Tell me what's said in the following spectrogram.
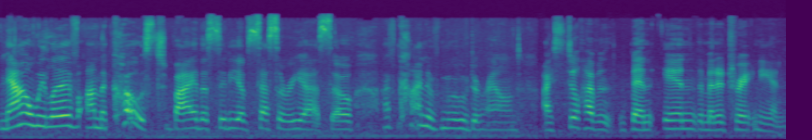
now we live on the coast by the city of Caesarea. So I've kind of moved around. I still haven't been in the Mediterranean.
